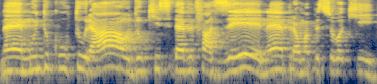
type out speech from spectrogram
né, muito cultural do que se deve fazer, né, para uma pessoa que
